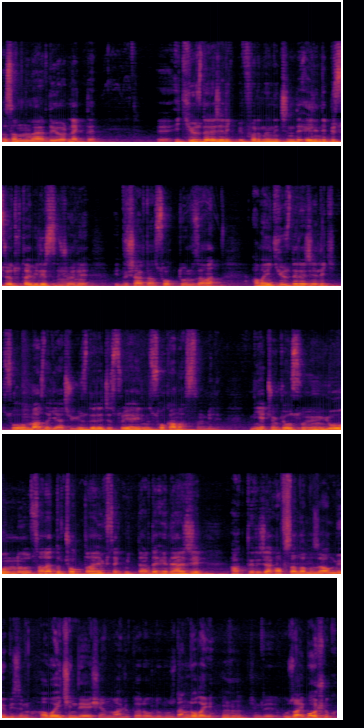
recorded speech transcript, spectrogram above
NASA'nın verdiği örnek de 200 e, derecelik bir fırının içinde elini bir süre tutabilirsin şöyle Hı-hı. dışarıdan soktuğun zaman. Ama 200 derecelik su olmaz da gerçi 100 derece suya elini sokamazsın bile. Niye? Çünkü o suyun yoğunluğu sana da çok daha yüksek miktarda enerji aktaracak. Hafsalamız almıyor bizim hava içinde yaşayan mahluklar olduğumuzdan dolayı. Hı hı. Şimdi uzay boşluk.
